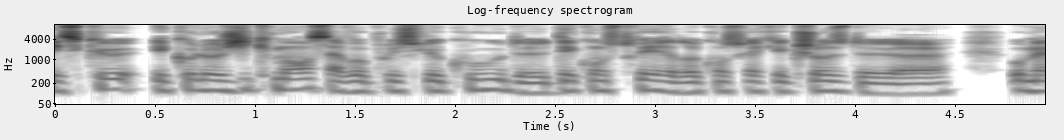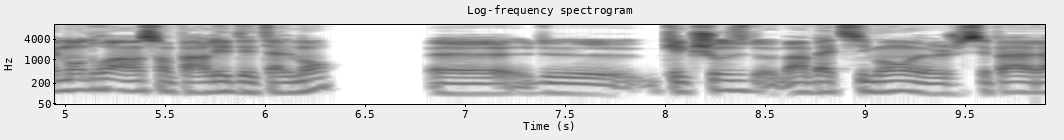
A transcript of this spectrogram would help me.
est-ce que écologiquement, ça vaut plus le coup de déconstruire et de reconstruire quelque chose de, au même endroit, hein, sans parler d'étalement? De quelque chose, un bâtiment, je sais pas,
